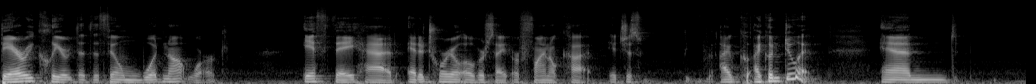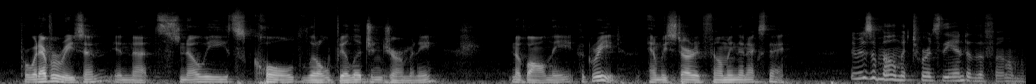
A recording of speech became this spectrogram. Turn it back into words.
very clear that the film would not work if they had editorial oversight or final cut. It just, I, I couldn't do it. And for whatever reason, in that snowy, cold little village in Germany, Navalny agreed, and we started filming the next day. There is a moment towards the end of the film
